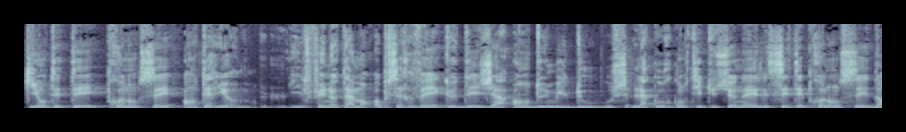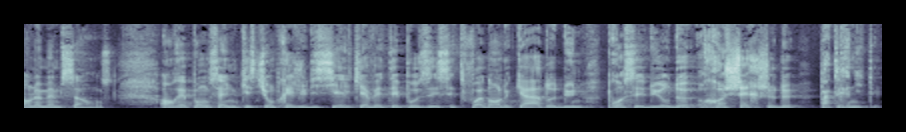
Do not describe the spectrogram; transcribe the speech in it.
qui ont été prononcées antérieurement. Observer que déjà en 2012, la Cour constitutionnelle s'était prononcée dans le même sens, en réponse à une question préjudicielle qui avait été posée cette fois dans le cadre d'une procédure de recherche de paternité.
